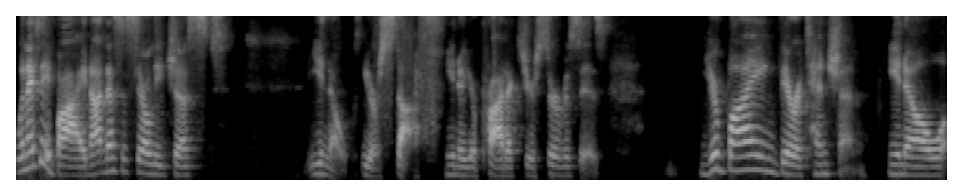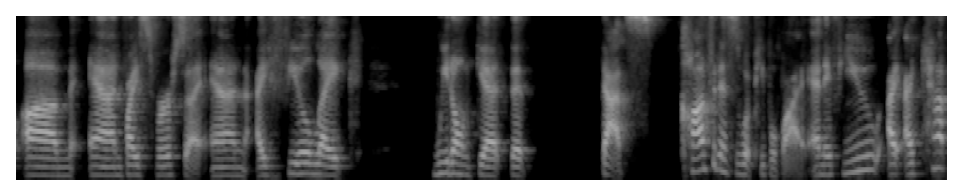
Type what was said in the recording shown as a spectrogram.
When I say buy, not necessarily just, you know, your stuff, you know, your products, your services. You're buying their attention, you know, um, and vice versa. And I feel like we don't get that that's confidence is what people buy. And if you, I, I can't,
